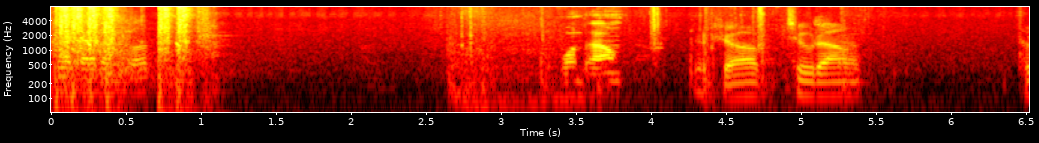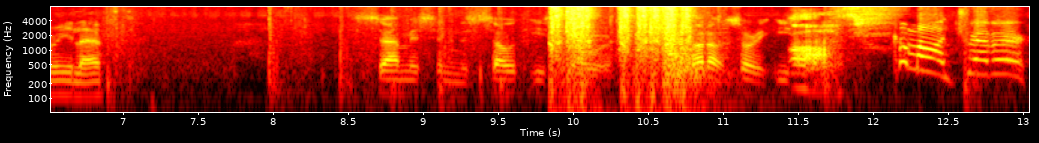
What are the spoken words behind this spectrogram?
click out of blood. One down. Good job. Two down. Three left. Sam is in the southeast tower. Oh no, sorry, east. Oh, Come on, Trevor!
